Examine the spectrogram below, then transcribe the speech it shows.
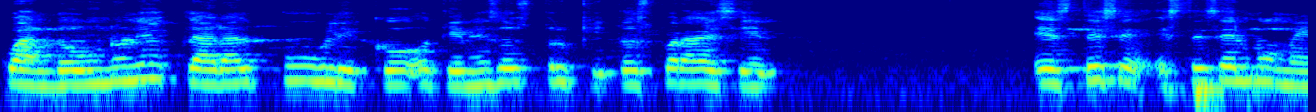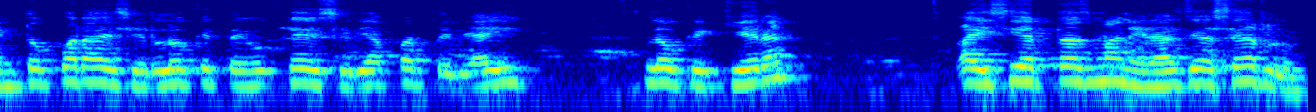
cuando uno le aclara al público o tiene esos truquitos para decir, este es, este es el momento para decir lo que tengo que decir y a partir de ahí lo que quieran, hay ciertas maneras de hacerlo.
